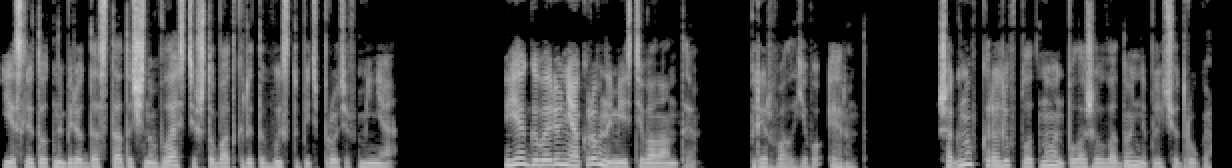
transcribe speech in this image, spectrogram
если тот наберет достаточно власти, чтобы открыто выступить против меня. Я говорю не о кровной мести Валанте, прервал его Эрент. Шагнув к королю вплотную, он положил ладонь на плечо друга.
